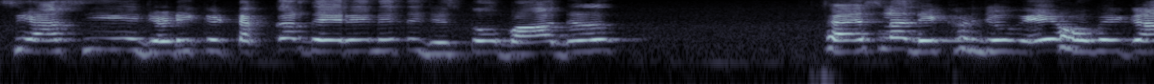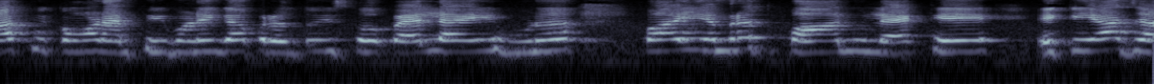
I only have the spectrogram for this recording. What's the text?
ਸਿਆਸੀ ਜਿਹੜੀ ਕਿ ਟੱਕਰ ਦੇ ਰਹੇ ਨੇ ਤੇ ਜਿਸ ਤੋਂ ਬਾਅਦ ਫੈਸਲਾ ਦੇਖਣ ਜੋ ਇਹ ਹੋਵੇਗਾ ਕਿ ਕੌਣ ਐਮਪੀ ਬਣੇਗਾ, ਪਰੰਤੂ ਇਸ ਤੋਂ ਪਹਿਲਾਂ ਹੀ ਹੁਣ ਭਾਈ ਅਮਰਤਪਾਲ ਨੂੰ ਲੈ ਕੇ ਇਹ ਕਿਹਾ ਜਾ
